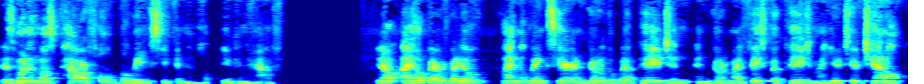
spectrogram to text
It is one of the most powerful beliefs you can you can have. You know, I hope everybody will find the links here and go to the webpage and, and go to my Facebook page and my YouTube channel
